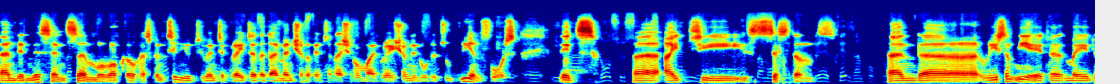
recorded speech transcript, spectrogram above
And in this sense, uh, Morocco has continued to integrate the dimension of international migration in order to reinforce its uh, IT systems. And uh, recently, it has made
